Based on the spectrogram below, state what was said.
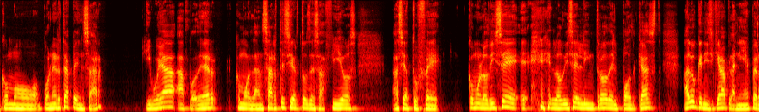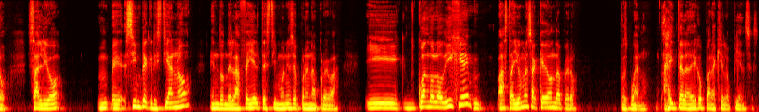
como ponerte a pensar y voy a, a poder como lanzarte ciertos desafíos hacia tu fe. Como lo dice, lo dice el intro del podcast, algo que ni siquiera planeé, pero salió mm, eh, simple cristiano, en donde la fe y el testimonio se ponen a prueba. Y cuando lo dije, hasta yo me saqué de onda, pero pues bueno, ahí te la dejo para que lo pienses.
